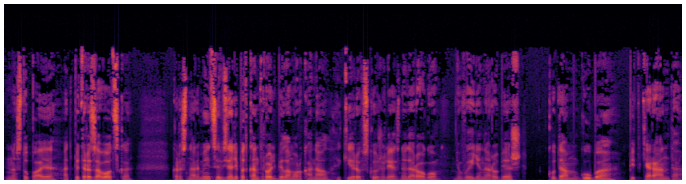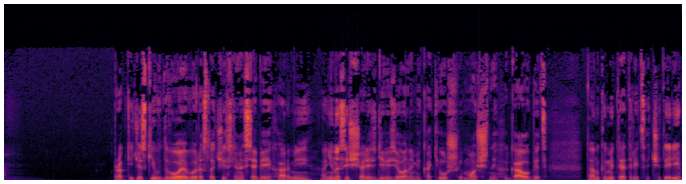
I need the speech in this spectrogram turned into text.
Наступая от Петрозаводска, Красноармейцы взяли под контроль Беломор-канал и Кировскую железную дорогу, выйдя на рубеж Кудам-Губа-Питкеранта. Практически вдвое выросла численность обеих армий, они насыщались дивизионами «Катюш» и мощных гаубиц, танками Т-34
